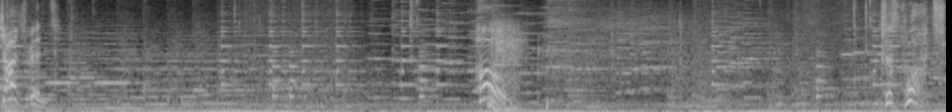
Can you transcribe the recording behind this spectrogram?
Judgment! Ho! Just watch!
